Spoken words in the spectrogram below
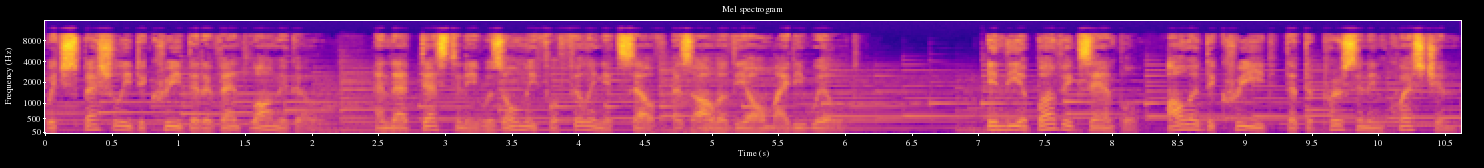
which specially decreed that event long ago, and that destiny was only fulfilling itself as Allah the Almighty willed. In the above example, Allah decreed that the person in question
